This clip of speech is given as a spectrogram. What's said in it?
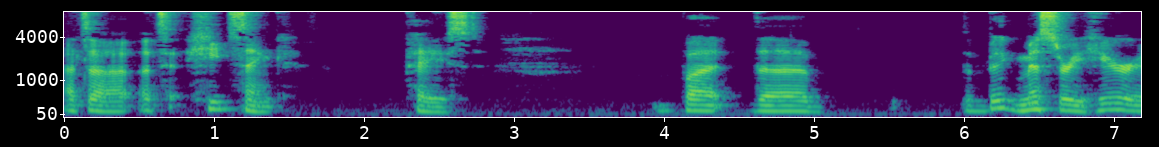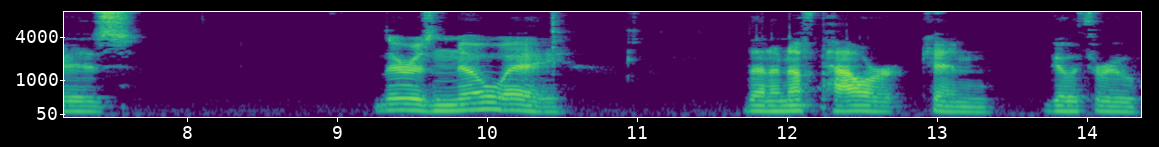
That's a that's a heat sink paste. But the the big mystery here is there is no way that enough power can go through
